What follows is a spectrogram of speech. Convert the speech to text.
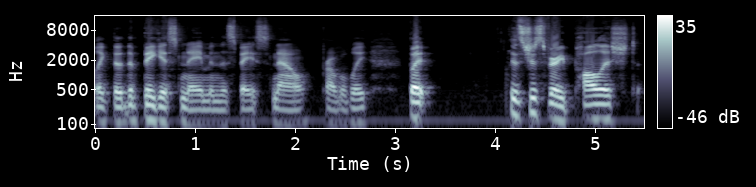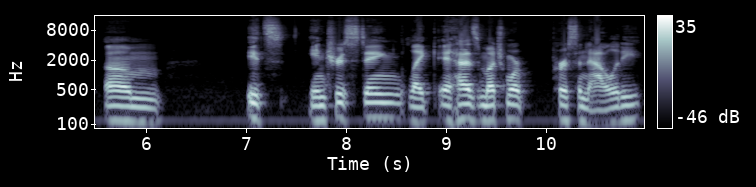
like the the biggest name in the space now, probably. But it's just very polished. Um, it's interesting. Like it has much more personality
